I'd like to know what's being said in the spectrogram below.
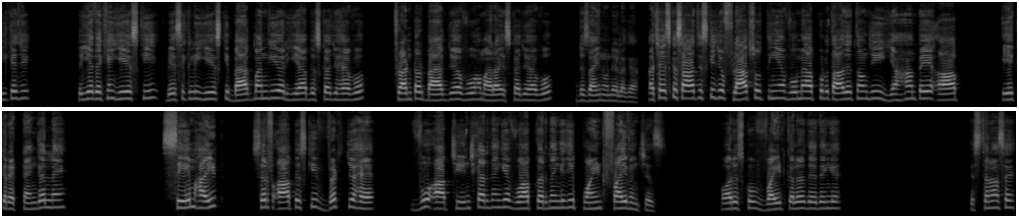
ठीक है जी? तो ये देखें, ये इसकी, बेसिकली ये इसकी बैक बन गई और ये अब इसका जो है वो फ्रंट और बैक जो है वो हमारा इसका जो है वो डिज़ाइन होने लगा। अच्छा इसके साथ इसकी जो फ्लैप्स होती हैं, वो मैं आपको बता देता हूँ जी, यहाँ पे आप एक रेक्टेंगल लें। सेम हाइट, सिर्फ़ आप इसकी विथ जो है, वो आप चेंज कर देंगे, वो आप कर देंगे जी पॉइंट फाइव इंचज़ और इसको वाइट कलर दे देंगे। इस तरह से।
